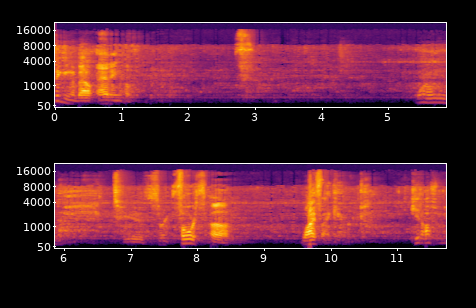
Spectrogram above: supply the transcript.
Thinking about adding a one, two, three, fourth uh, Wi-Fi camera. Get off of me.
